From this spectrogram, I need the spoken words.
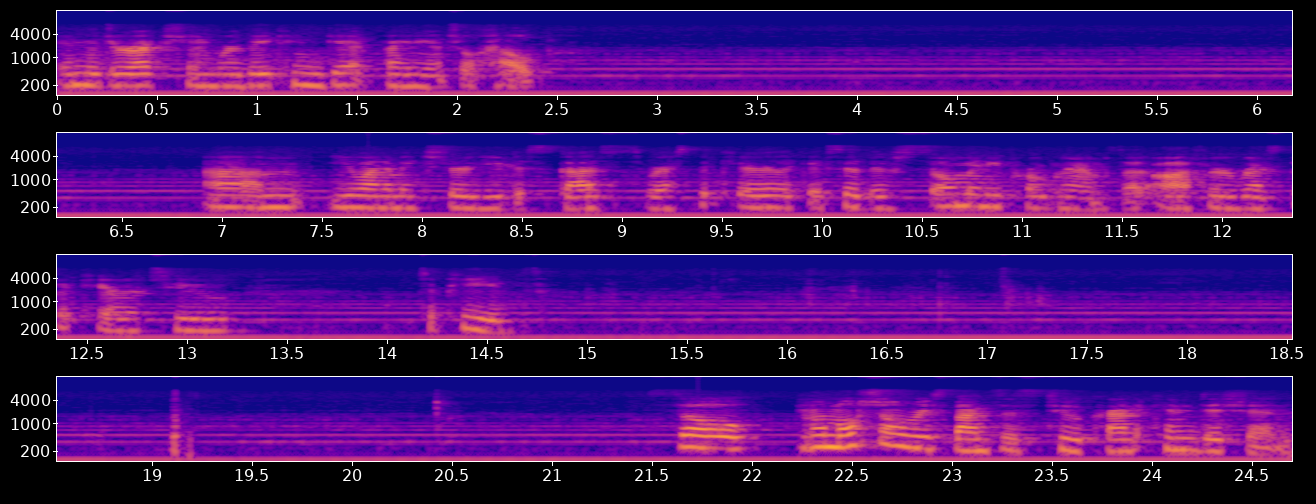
in the direction where they can get financial help Um, you want to make sure you discuss respite care. Like I said, there's so many programs that offer respite care to to peds. So, emotional responses to chronic condition.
